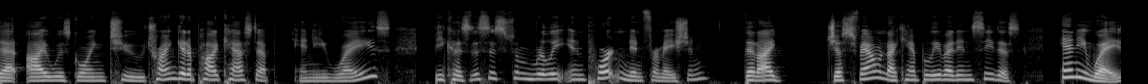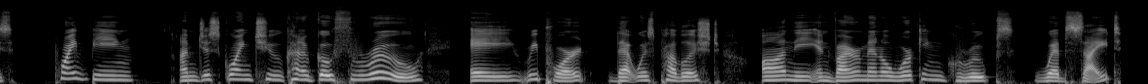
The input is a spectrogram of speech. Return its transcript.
that I was going to try and get a podcast up anyways, because this is some really important information that I just found. I can't believe I didn't see this. Anyways, point being, I'm just going to kind of go through a report that was published on the Environmental Working Group's website.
